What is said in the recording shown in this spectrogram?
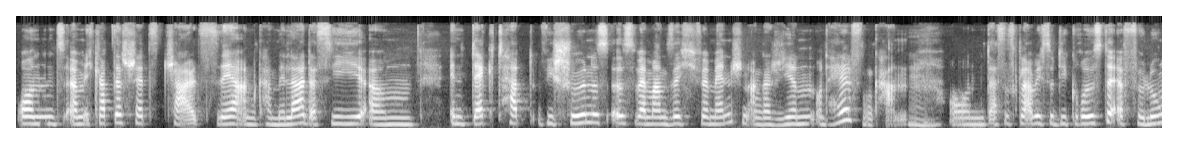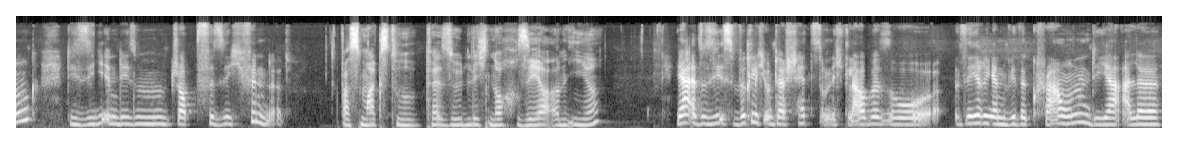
Und ähm, ich glaube, das schätzt Charles sehr an Camilla, dass sie ähm, entdeckt hat, wie schön es ist, wenn man sich für Menschen engagieren und helfen kann. Mhm. Und das ist, glaube ich, so die größte Erfüllung, die sie in diesem Job für sich findet. Was magst du persönlich noch sehr an ihr? Ja, also sie ist wirklich unterschätzt und ich glaube, so Serien wie The Crown, die ja alle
